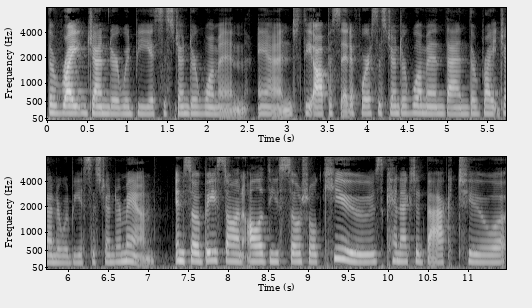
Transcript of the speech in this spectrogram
the right gender would be a cisgender woman, and the opposite. If we're a cisgender woman, then the right gender would be a cisgender man. And so, based on all of these social cues connected back to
